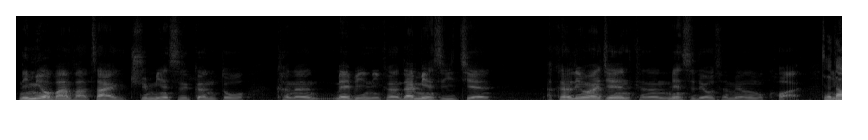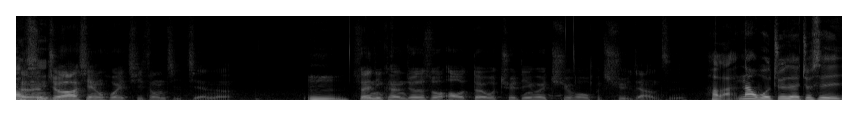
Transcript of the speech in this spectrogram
你没有办法再去面试更多，可能 maybe 你可能在面试一间，可能另外一间可能面试流程没有那么快，你可能就要先回其中几间了，嗯，所以你可能就是说，哦，对，我确定会去或不去这样子。好啦，那我觉得就是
